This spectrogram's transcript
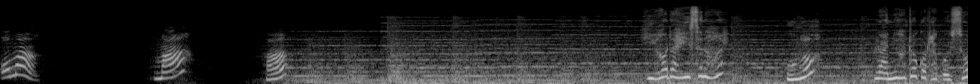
মা মা? হা? সিহঁত আহিছে নহয়? শুন ৰাণীহঁতৰ কথা কৈছো।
